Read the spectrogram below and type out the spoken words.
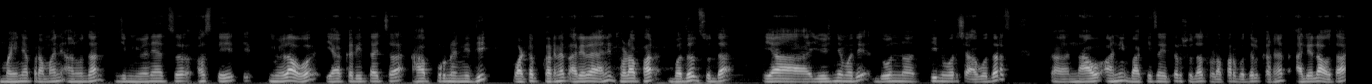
महिन्याप्रमाणे अनुदान जे मिळण्याचं असते ते मिळावं याकरिताचा हा पूर्ण निधी वाटप करण्यात आलेला आहे आणि थोडाफार बदल सुद्धा या योजनेमध्ये दोन तीन वर्ष अगोदरच नाव आणि बाकीचा इतर सुद्धा थोडाफार बदल करण्यात आलेला होता.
